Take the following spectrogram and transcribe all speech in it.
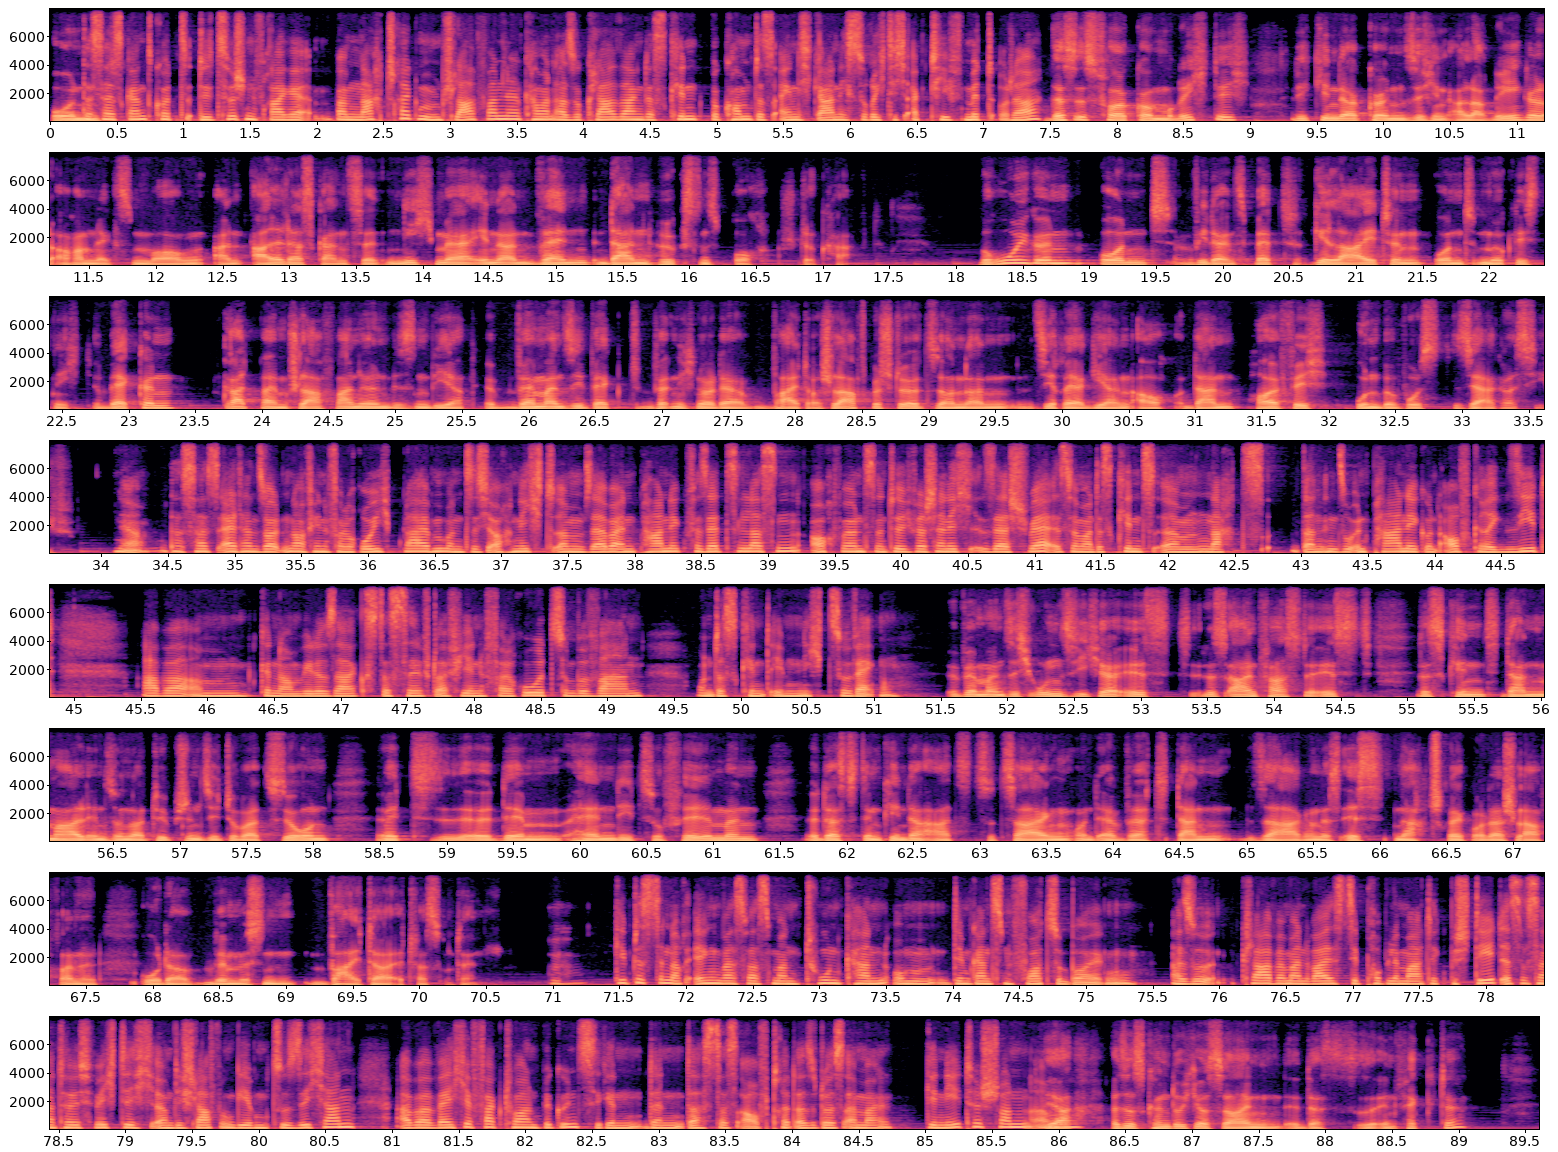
Und das heißt ganz kurz die Zwischenfrage, beim Nachtschrecken, beim Schlafwandel kann man also klar sagen, das Kind bekommt das eigentlich gar nicht so richtig aktiv mit, oder? Das ist vollkommen richtig. Die Kinder können sich in aller Regel auch am nächsten Morgen an all das Ganze nicht mehr erinnern, wenn dann höchstens bruchstückhaft. Beruhigen und wieder ins Bett geleiten und möglichst nicht wecken. Gerade beim Schlafwandeln wissen wir, wenn man sie weckt, wird nicht nur der weitere Schlaf gestört, sondern sie reagieren auch dann häufig unbewusst sehr aggressiv. Ja, das heißt, Eltern sollten auf jeden Fall ruhig bleiben und sich auch nicht ähm, selber in Panik versetzen lassen, auch wenn es natürlich wahrscheinlich sehr schwer ist, wenn man das Kind ähm, nachts dann in so in Panik und aufgeregt sieht. Aber ähm, genau, wie du sagst, das hilft auf jeden Fall, Ruhe zu bewahren und das Kind eben nicht zu wecken wenn man sich unsicher ist, das Einfachste ist, das Kind dann mal in so einer typischen Situation mit äh, dem Handy zu filmen, äh, das dem Kinderarzt zu zeigen und er wird dann sagen, es ist Nachtschreck oder Schlafwandel oder wir müssen weiter etwas unternehmen. Mhm. Gibt es denn auch irgendwas, was man tun kann, um dem Ganzen vorzubeugen? Also klar, wenn man weiß, die Problematik besteht, ist es natürlich wichtig, ähm, die Schlafumgebung zu sichern. Aber welche Faktoren begünstigen denn, dass das auftritt? Also du hast einmal genetisch schon. Ähm ja, also es kann durchaus sein, dass Infekte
